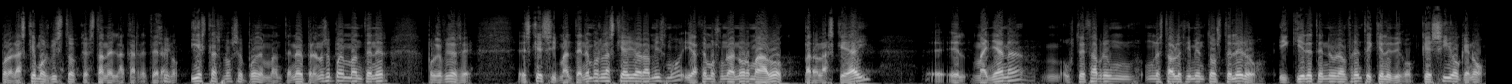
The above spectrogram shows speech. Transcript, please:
bueno, las que hemos visto que están en la carretera, ¿no? Y estas no se pueden mantener, pero no se pueden mantener porque fíjese, es que si mantenemos las que hay ahora mismo y hacemos una norma ad hoc para las que hay, eh, el, mañana usted abre un, establecimiento hostelero y quiere tener una enfrente, ¿y qué le digo? Que sí o que no.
